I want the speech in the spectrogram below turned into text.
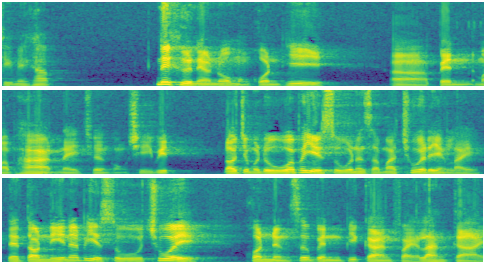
จริงไหมครับ นี่คือแนวโน้มของคนที่เป็นอัมพาตในเชิงของชีวิต เราจะมาดูว่าพระเยซูนั้นสามารถช่วยได้อย่างไรแต่ตอนนี้นั้นพระเยซูช่วยคนหนึ่งซึ่งเป็นพิการฝ่ายร่างกาย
